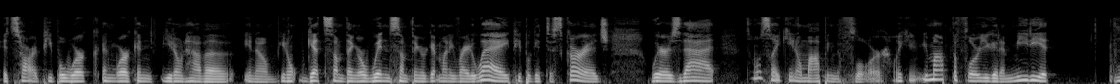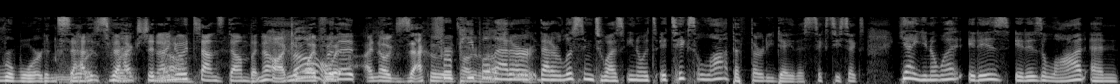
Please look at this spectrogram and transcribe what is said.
It's hard. People work and work, and you don't have a you know you don't get something or win something or get money right away. People get discouraged. Whereas that it's almost like you know mopping the floor. Like you, you mop the floor, you get immediate reward and satisfaction. right. I know it sounds dumb, but no, I can No. wipe for away. the I know exactly what for you're talking people about. that are that are listening to us, you know, it's, it takes a lot. The thirty day, the sixty six. Yeah, you know what? It is. It is a lot, and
